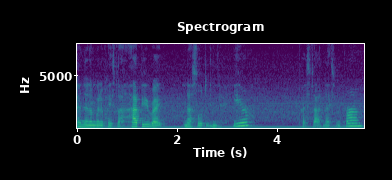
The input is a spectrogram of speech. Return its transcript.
And then I'm going to place the happy right nestled in here. Press that nice and firm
